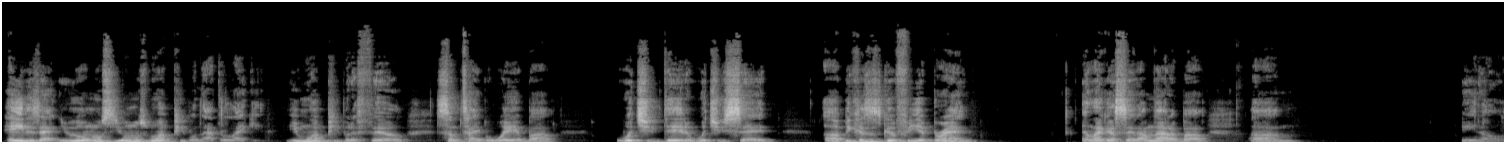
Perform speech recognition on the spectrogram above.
hate is that you almost you almost want people not to like it. You want people to feel some type of way about what you did or what you said, uh, because it's good for your brand. And like I said, I'm not about um, you know,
